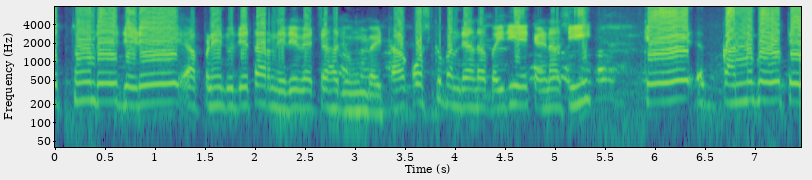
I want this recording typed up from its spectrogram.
ਇੱਥੋਂ ਦੇ ਜਿਹੜੇ ਆਪਣੇ ਦੂਜੇ ਧਰਨੇ ਦੇ ਵਿੱਚ ਹਜੂਮ ਬੈਠਾ ਕੁਝ ਕੁ ਬੰਦਿਆਂ ਦਾ ਬਾਈ ਜੀ ਇਹ ਕਹਿਣਾ ਸੀ ਕਿ ਕੰਨਗੋ ਤੇ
